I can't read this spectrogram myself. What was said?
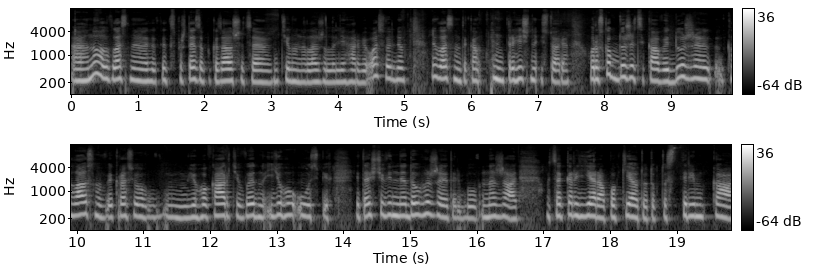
Е, Ну, але власне експертиза показала, що це тіло належало Лі Гарві Освальду. Ну і власне така трагічна історія. Гороскоп дуже цікавий, дуже класно, якраз його, в його карті видно і його успіх, і те, що він недовгожитель був, на жаль, оця кар'єра по кету, тобто стрімка,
